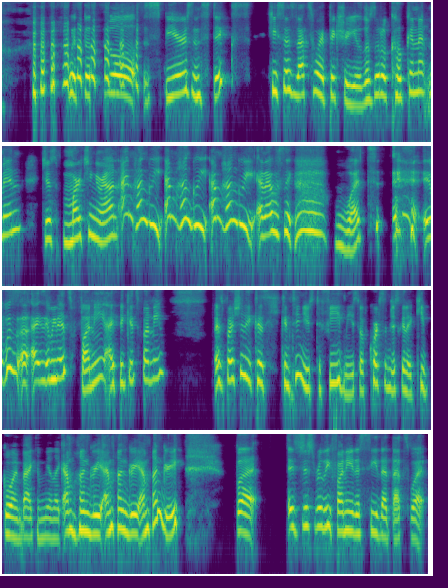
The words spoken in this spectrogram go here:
with the little spears and sticks. He says that's how I picture you. Those little coconut men just marching around. I'm hungry. I'm hungry. I'm hungry. And I was like, what? it was, uh, I, I mean, it's funny. I think it's funny especially because he continues to feed me. So of course I'm just gonna keep going back and being like, I'm hungry, I'm hungry, I'm hungry. But it's just really funny to see that that's what,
